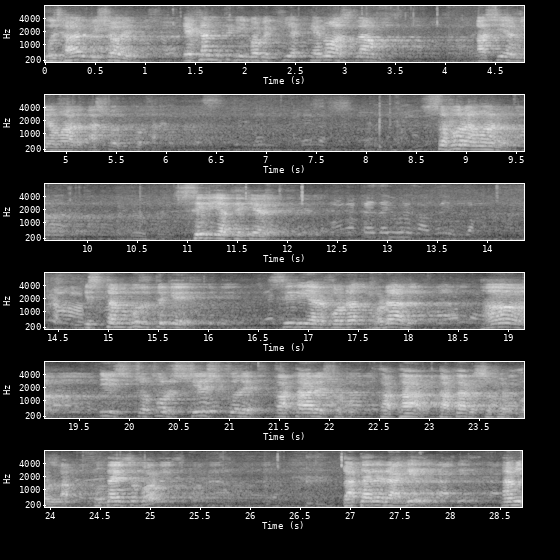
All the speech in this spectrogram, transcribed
বোঝার বিষয় এখান থেকে কি- কেন আসলাম? আসি আমি আমার আসল কথা। সফর আমার সিরিয়া থেকে, ইস্তাম্বুল থেকে সিরিয়ার বর্ডার হ্যাঁ এই সফর শেষ করে কাতারে সফর কাতার কাতার সফর করলাম। কোথায় সফর? কাতারের আগে আমি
